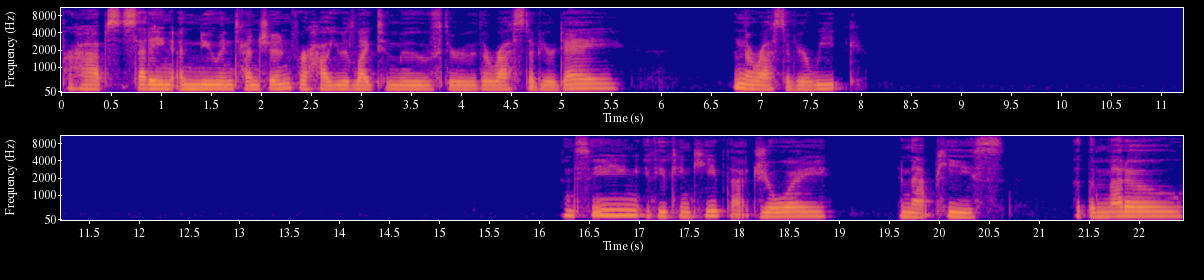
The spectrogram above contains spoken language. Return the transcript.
Perhaps setting a new intention for how you would like to move through the rest of your day and the rest of your week. And seeing if you can keep that joy and that peace that the meadow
